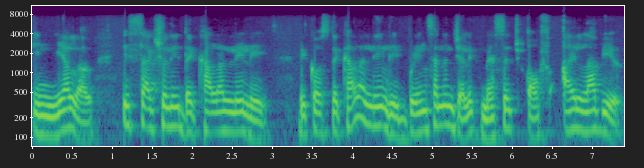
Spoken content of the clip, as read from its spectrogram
in yellow. It's actually the calla lily because the calla lily brings an angelic message of I love you.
